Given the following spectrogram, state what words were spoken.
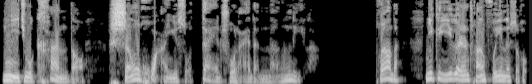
你就看到。神话语所带出来的能力了。同样的，你给一个人传福音的时候，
